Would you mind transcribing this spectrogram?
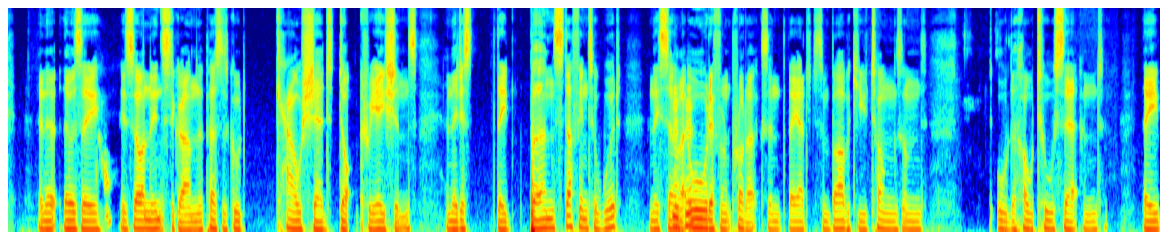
and there, there was a it's on Instagram. The person's called Cowshed Dot Creations, and they just they burn stuff into wood and they sell mm-hmm. like all different products and they had some barbecue tongs and all the whole tool set and they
